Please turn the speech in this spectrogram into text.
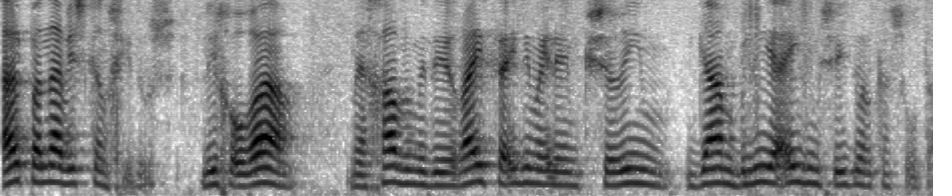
על פניו יש כאן חידוש. לכאורה, מאחר ומדאורייסא העדים האלה הם כשרים גם בלי העדים שהעידו על כשרותם.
